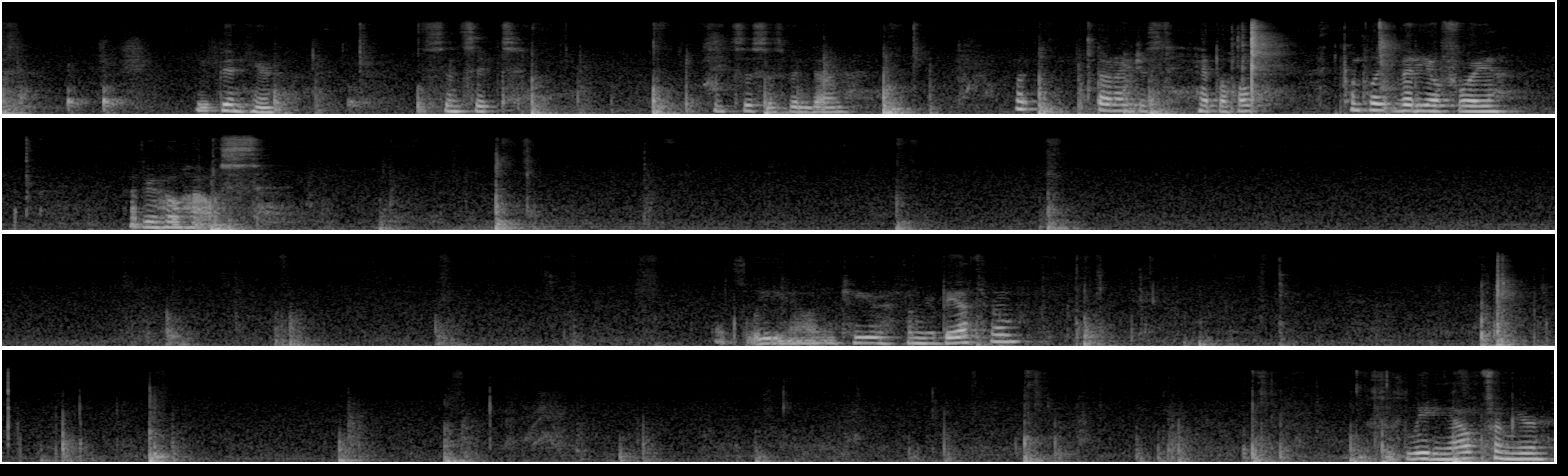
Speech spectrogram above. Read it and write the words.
you've been here since it since this has been done. But thought I'd just have a whole complete video for you of your whole house. That's leading out into your, from your bathroom. This is leading out from your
